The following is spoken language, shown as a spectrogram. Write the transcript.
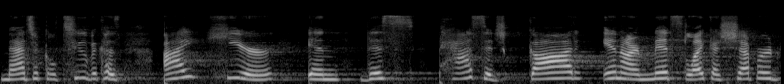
magical too, because I hear in this passage God in our midst like a shepherd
